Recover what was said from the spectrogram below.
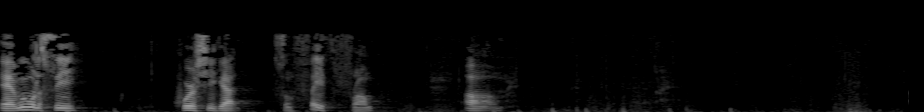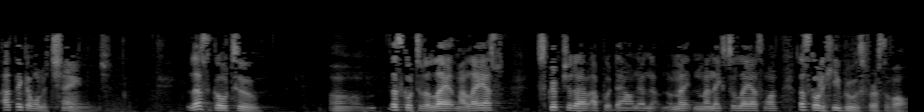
and we want to see where she got some faith from. Um, I think I want to change. Let's go to um, let's go to the last my last scripture that I put down there, my next to last one. Let's go to Hebrews first of all.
